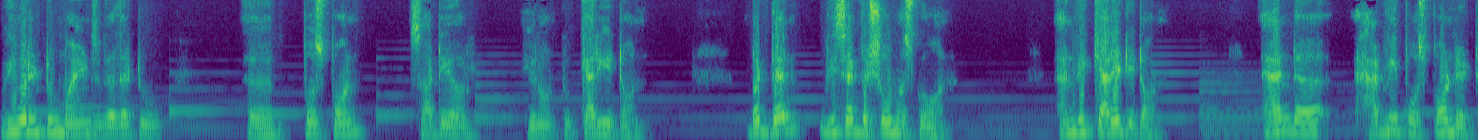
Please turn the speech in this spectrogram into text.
we were in two minds whether to uh, postpone SATTE or, you know, to carry it on. But then we said the show must go on. And we carried it on. And uh, had we postponed it,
